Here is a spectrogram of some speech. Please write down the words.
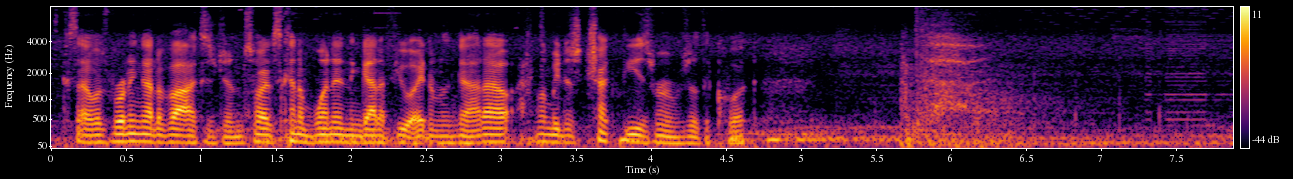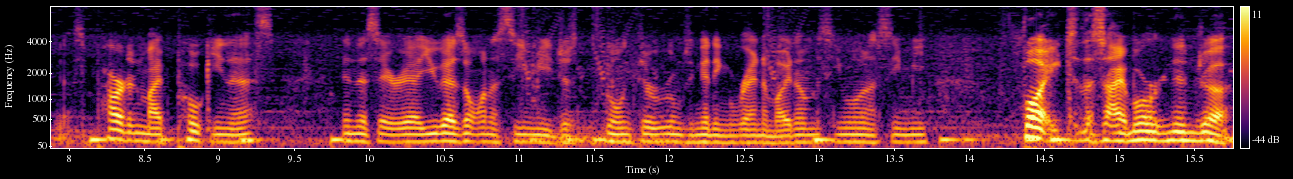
because I was running out of oxygen, so I just kind of went in and got a few items and got out. Let me just check these rooms really quick. yes, pardon my pokiness in this area. You guys don't want to see me just going through rooms and getting random items. You want to see me fight the cyborg ninja.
